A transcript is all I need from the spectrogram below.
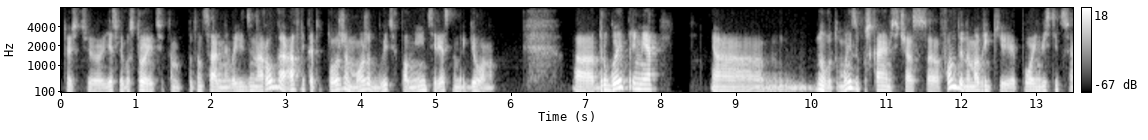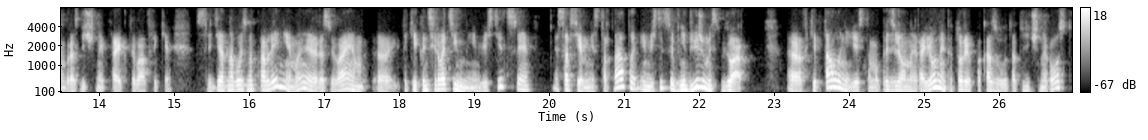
То есть э, если вы строите там потенциального единорога, Африка это тоже может быть вполне интересным регионом. А, другой пример а, – ну вот мы запускаем сейчас э, фонды на Маврике по инвестициям в различные проекты в Африке. Среди одного из направлений мы развиваем э, такие консервативные инвестиции, совсем не стартапы, инвестиции в недвижимость в ЮАР. Э, в Кейптауне есть там определенные районы, которые показывают отличный рост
